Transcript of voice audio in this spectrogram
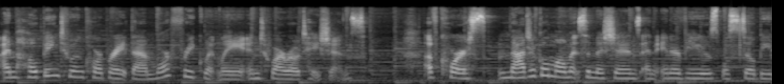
I'm hoping to incorporate them more frequently into our rotations. Of course, magical moment submissions and interviews will still be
